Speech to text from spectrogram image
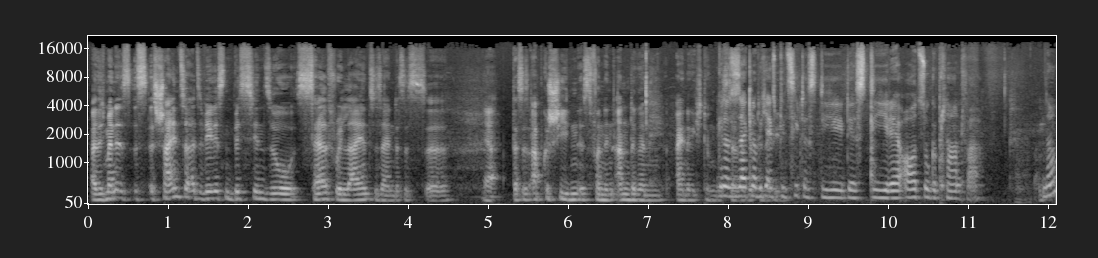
Also ich meine, es, es, es scheint so, als wäre es ein bisschen so self-reliant zu sein, dass es, äh, Ja, dass es abgeschieden ist von den anderen Einrichtungen. Genau, sie sagt, glaube ich, explizit, dass, die, dass die, der Ort so geplant war. Ne?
